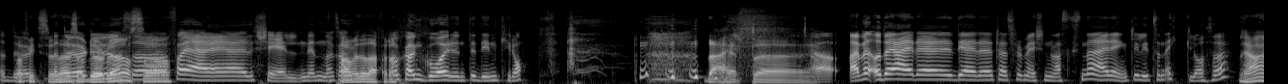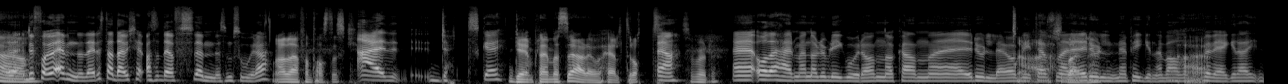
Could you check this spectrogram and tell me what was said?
da dør, fikser vi da det, så dør du, og så får jeg sjelen din og kan, og kan gå rundt i din kropp. Det er helt uh, ja. Ja. Men, og det er, eh, de her transformation masksene er egentlig litt sånn ekle også. Ja, ja. Eh, Du får jo evnene deres. Det, jo altså, det å svømme som Sora ja, det er fantastisk. er dødsgøy. Gameplay-messig er det jo helt rått. Ja. Selvfølgelig. Eh, og det her med når du blir Goron og kan eh, rulle og bli til en sånn rullende piggende ball og bevege deg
